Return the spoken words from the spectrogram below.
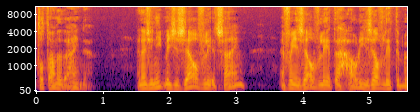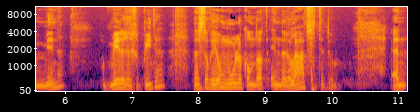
Tot aan het einde. En als je niet met jezelf leert zijn en van jezelf leert te houden, jezelf leert te beminnen op meerdere gebieden, dan is het ook heel moeilijk om dat in de relatie te doen. En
